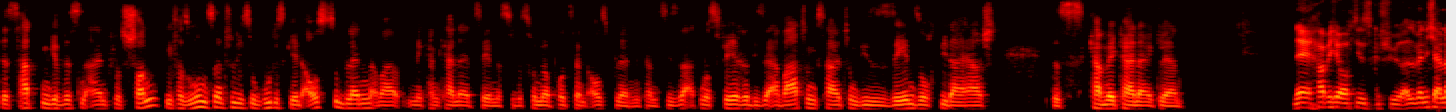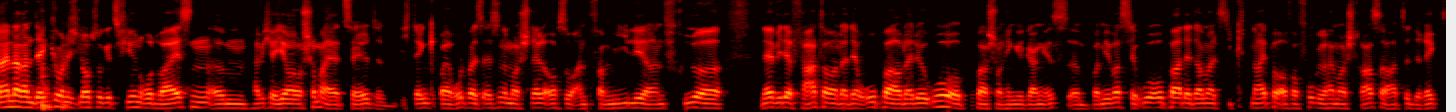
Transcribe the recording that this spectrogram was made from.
das hat einen gewissen Einfluss schon. Die versuchen es natürlich so gut es geht auszublenden, aber mir kann keiner erzählen, dass du das 100% ausblenden kannst. Diese Atmosphäre, diese Erwartungshaltung, diese Sehnsucht, die da herrscht, das kann mir keiner erklären. Nee, habe ich auch dieses Gefühl. Also wenn ich allein daran denke, und ich glaube, so geht es vielen Rot-Weißen, ähm, habe ich ja hier auch schon mal erzählt, ich denke bei Rot-Weiß Essen immer schnell auch so an Familie, an früher, ne, wie der Vater oder der Opa oder der Uropa schon hingegangen ist. Ähm, bei mir war es der Uropa, der damals die Kneipe auf der Vogelheimer Straße hatte, direkt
